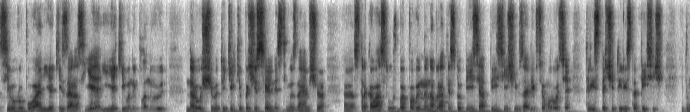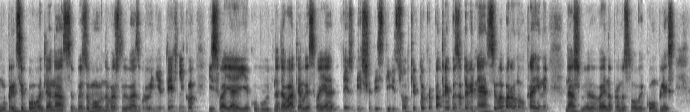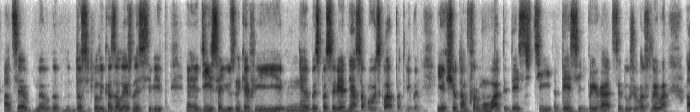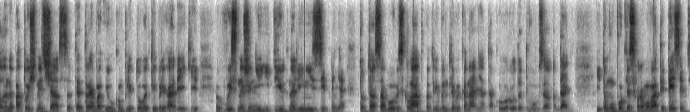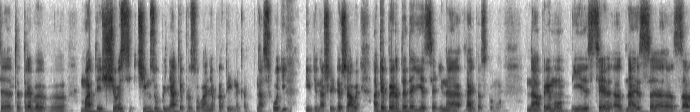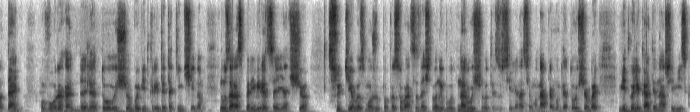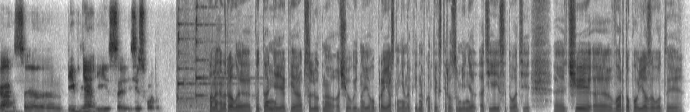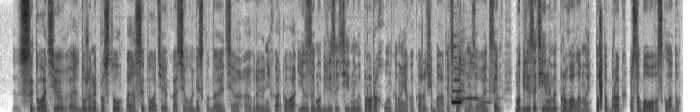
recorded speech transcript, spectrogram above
ці угрупування, які зараз є, і які вони планують нарощувати тільки по чисельності. Ми знаємо, що е, строкова служба повинна набрати 150 тисяч, і взагалі в цьому році 300-400 тисяч. І тому принципово для нас безумовно важливе озброєння техніку і своя, яку будуть надавати, але своя десь більше 10% тільки потреби задовільняє Сили оборони України, наш е, воєнно-промисловий комплекс. А це е, досить велика залежність від е, дій союзників і безпосередньо особовий склад потрібен. І якщо там формувати десь ці 10 бригад, це дуже важливо, але на поточний час те треба і укомплектовувати бригади, які виснажені і діють на лінії зіткнення. Тобто особовий склад потрібен для виконання такого роду двох завдань. І тому, поки сформувати 10, е, то треба е, мати щось, чим зупиняти просування противника на сході і півдні нашої держави. А тепер додається і на харківському напряму, і це одна із е, завдань ворога для того, щоб відкрити таким чином. Ну зараз перевіриться, якщо суттєво зможуть попросуватися, значить вони будуть нарощувати зусилля на цьому напряму для того, щоб відволікати наші війська з е, півдня і зі сходу. Пане генерале, питання, яке абсолютно очевидно, його прояснення необхідне в контексті розуміння цієї ситуації. Е, Чи е, варто пов'язувати ситуацію е, дуже непросту Ситуація, ситуацію, яка сьогодні складається е, в районі Харкова, із мобілізаційними прорахунками, яко кажучи, багато експертів називають це мобілізаційними провалами, тобто брак особового складу.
